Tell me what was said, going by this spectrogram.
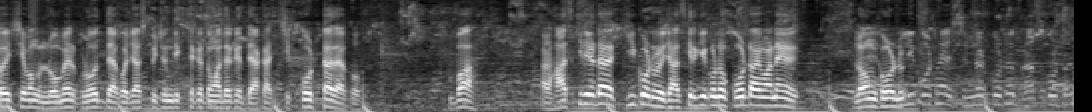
রয়েছে এবং লোমের গ্রোথ দেখো জাস্ট পিছন দিক থেকে তোমাদেরকে দেখাচ্ছি কোটটা দেখো। বাহ আর হাস্কির এটা কি কোট রয়েছে? হাস্কির কি কোনো কোট হয়? মানে লং কোট কোট হয় স্ট্যান্ডার্ড কোট হয় ব্রাশ কোট হয়।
